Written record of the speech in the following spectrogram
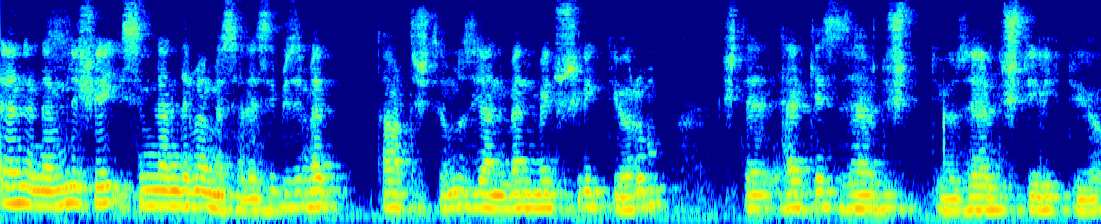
en önemli şey isimlendirme meselesi. Bizim hep tartıştığımız yani ben mecusilik diyorum. İşte herkes zerdüşt diyor, zerdüştilik diyor.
